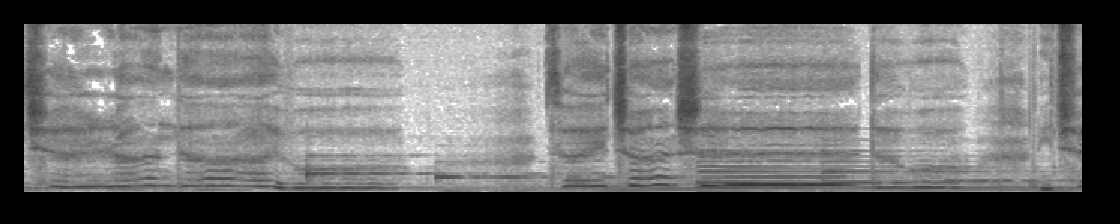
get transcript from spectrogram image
全然的爱我，最真实的我，你却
